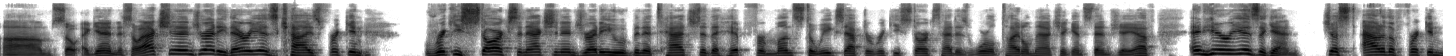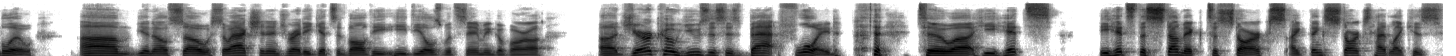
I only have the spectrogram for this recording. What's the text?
Um, so again, so Action Andretti, there he is, guys. Freaking Ricky Starks and Action Andretti, who have been attached to the hip for months to weeks after Ricky Starks had his world title match against MJF. And here he is again, just out of the freaking blue. Um, you know, so so Action Andretti gets involved. He he deals with Sammy Guevara. Uh, Jericho uses his bat Floyd to uh, he hits he hits the stomach to Starks. I think Starks had like his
